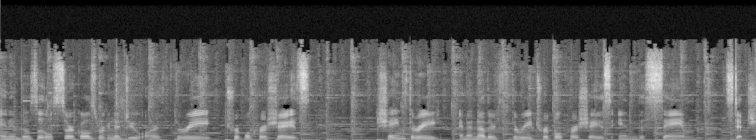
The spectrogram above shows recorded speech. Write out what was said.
and in those little circles, we're going to do our three triple crochets, chain three, and another three triple crochets in the same stitch.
